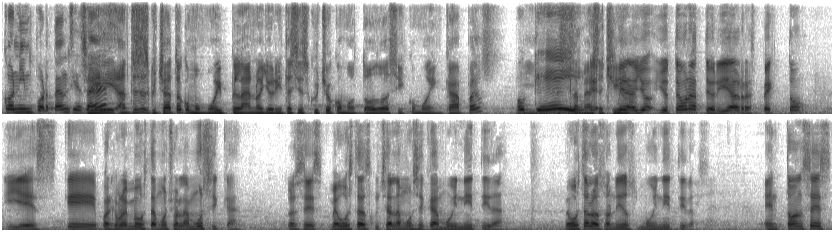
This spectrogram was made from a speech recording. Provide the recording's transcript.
con importancia, ¿sabes? Sí, antes escuchaba todo como muy plano y ahorita sí escucho como todo así como en capas. y Ok. eso se me hace Eh, chido. Mira, yo, yo tengo una teoría al respecto y es que, por ejemplo, a mí me gusta mucho la música. Entonces, me gusta escuchar la música muy nítida. Me gustan los sonidos muy nítidos. Entonces,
